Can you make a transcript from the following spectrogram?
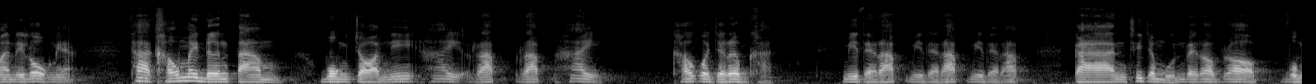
มาในโลกเนี่ยถ้าเขาไม่เดินตามวงจรนี้ให้รับรับให้เขาก็จะเริ่มขัดมีแต่รับมีแต่รับมีแต่รับ การที่จะหมุนไปรอบๆ วง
